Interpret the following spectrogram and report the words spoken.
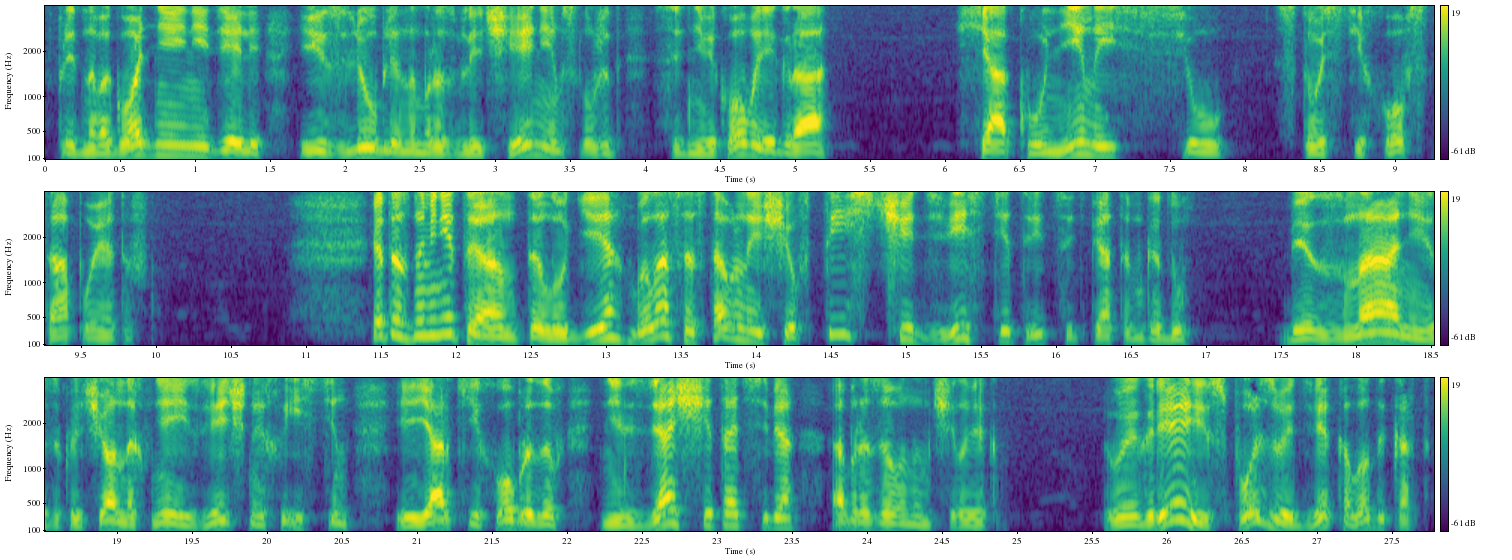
в предновогодние недели излюбленным развлечением служит средневековая игра – Хякунин и Сю, сто стихов ста поэтов. Эта знаменитая антология была составлена еще в 1235 году. Без знания заключенных в ней извечных истин и ярких образов нельзя считать себя образованным человеком. В игре используют две колоды карт.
